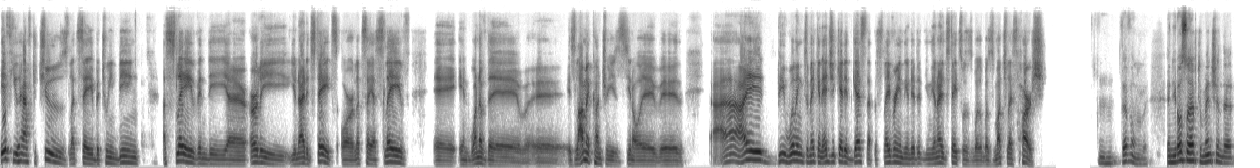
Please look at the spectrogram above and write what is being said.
if you have to choose let's say between being a slave in the uh, early united states or let's say a slave uh, in one of the uh, islamic countries you know uh, I'd be willing to make an educated guess that the slavery in the United, in the United States was, was, was much less harsh. Mm-hmm, definitely. And you also have to mention that,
